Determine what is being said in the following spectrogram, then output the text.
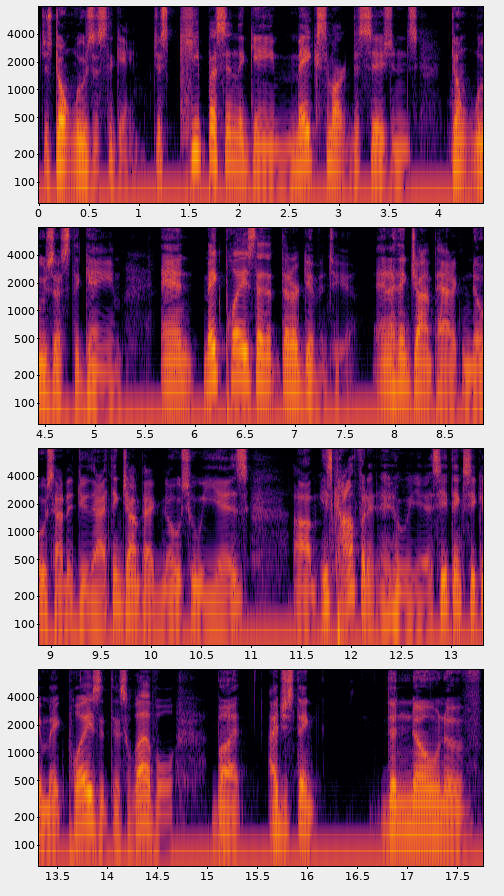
just don't lose us the game. Just keep us in the game, make smart decisions, don't lose us the game, and make plays that, that are given to you. And I think John Paddock knows how to do that. I think John Paddock knows who he is. Um, he's confident in who he is. He thinks he can make plays at this level. But I just think the known of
